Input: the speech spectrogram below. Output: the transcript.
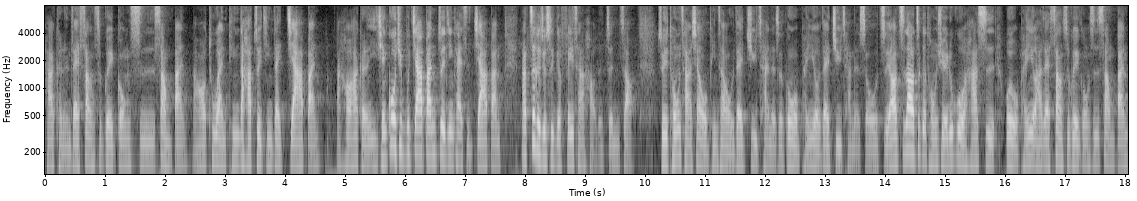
他可能在上市贵公司上班，然后突然听到他最近在加班。然后他可能以前过去不加班，最近开始加班，那这个就是一个非常好的征兆。所以通常像我平常我在聚餐的时候，跟我朋友在聚餐的时候，我只要知道这个同学如果他是为我朋友他在上市会公司上班，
